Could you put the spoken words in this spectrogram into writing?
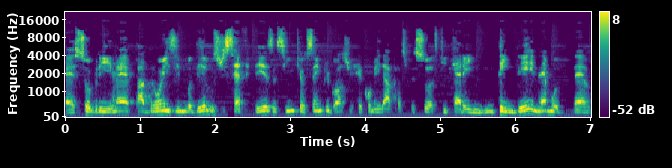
é, sobre né, padrões e modelos de CFDs, assim, que eu sempre gosto de recomendar para as pessoas que querem entender, né, né,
